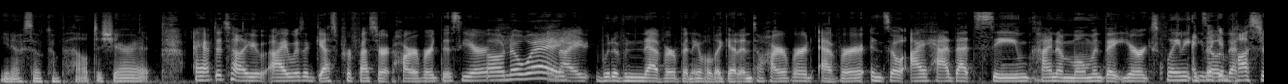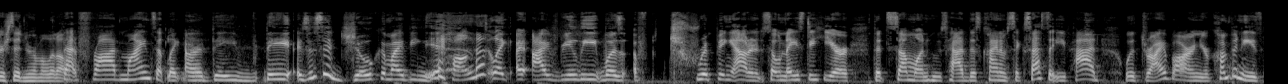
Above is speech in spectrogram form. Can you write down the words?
you know, so compelled to share it. I have to tell you, I was a guest professor at Harvard this year. Oh, no way. And I would have never been able to get into Harvard ever. And so I had that same kind of moment that you're explaining. It's you like imposter that, syndrome a little. That fraud mindset. Like, yeah. are they, they, is this a joke? Am I being yeah. punked? like, I, I really was tripping out. And it's so nice to hear that someone who's had this kind of success that you've had with Drybar and your companies,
